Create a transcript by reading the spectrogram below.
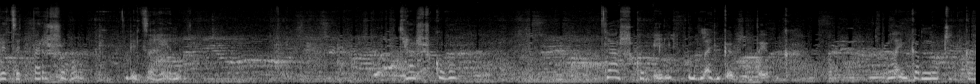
31-го він загинув. Тяжко, тяжко біль, маленька дитинка, маленька внученька.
